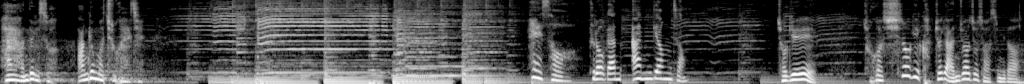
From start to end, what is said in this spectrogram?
아, 안 되겠어. 안경 맞추러 가야지. 해서 들어간 안경점. 저기, 저가 시력이 갑자기 안 좋아져서 왔습니다.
